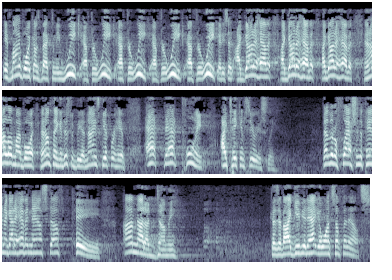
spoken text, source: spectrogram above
If my boy comes back to me week after week after week after week after week, and he said, I gotta have it, I gotta have it, I gotta have it, and I love my boy, and I'm thinking this would be a nice gift for him, at that point, I take him seriously. That little flash in the pan, I gotta have it now stuff, hey, I'm not a dummy. Because if I give you that, you'll want something else.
